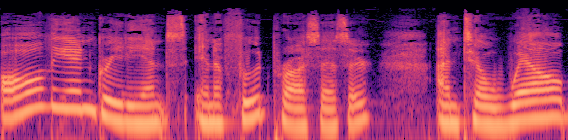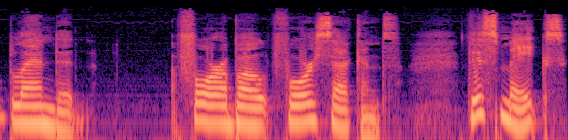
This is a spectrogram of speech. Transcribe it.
all the ingredients in a food processor until well blended for about four seconds. This makes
